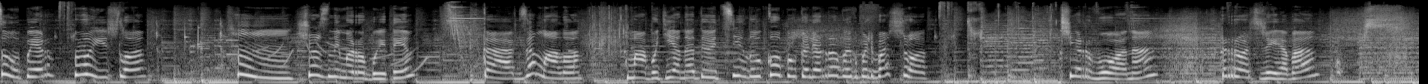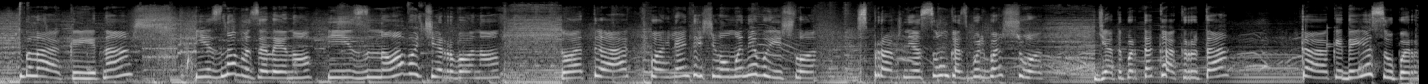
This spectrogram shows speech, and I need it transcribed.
Супер! Вийшло. Хм, що з ними робити? Так, замало. Мабуть, я надую цілу купу кольорових бульбашок. Червона, рожева, блакитна і знову зелену, і знову червону. Отак, погляньте, що у мене вийшло. Справжня сумка з бульбашок. Я тепер така крута. Так, ідея супер.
